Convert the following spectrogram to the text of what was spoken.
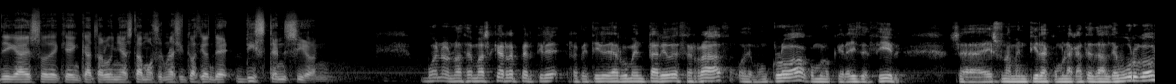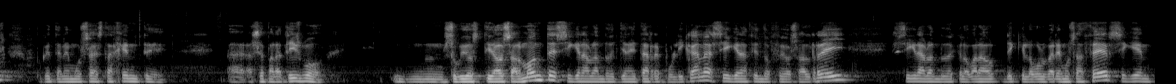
diga eso de que en Cataluña estamos en una situación de distensión. Bueno, no hace más que repetir, el argumentario de Ferraz o de Moncloa, o como lo queráis decir. O sea, es una mentira como la Catedral de Burgos, porque tenemos a esta gente, al separatismo, mm, subidos tirados al monte, siguen hablando de llanita republicana, siguen haciendo feos al rey, siguen hablando de que lo, de que lo volveremos a hacer, siguen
